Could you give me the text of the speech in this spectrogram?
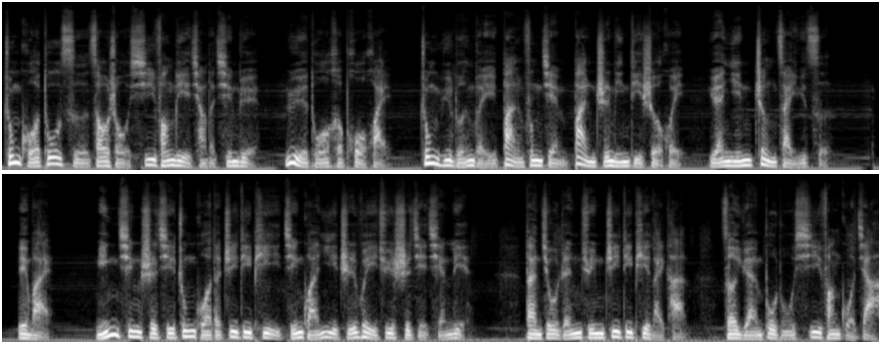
中国多次遭受西方列强的侵略、掠夺和破坏。终于沦为半封建半殖民地社会，原因正在于此。另外，明清时期中国的 GDP 尽管一直位居世界前列，但就人均 GDP 来看，则远不如西方国家。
